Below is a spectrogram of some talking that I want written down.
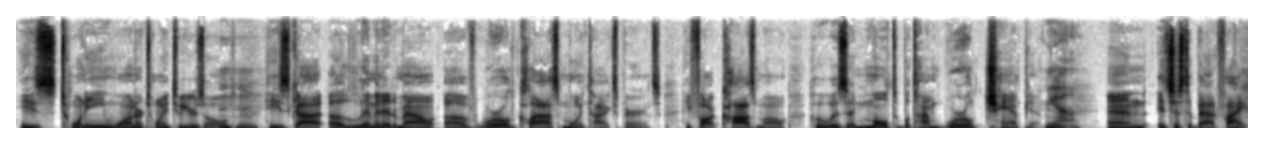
He's 21 or 22 years old. Mm-hmm. He's got a limited amount of world-class Muay Thai experience. He fought Cosmo, who was a multiple-time world champion. Yeah. And it's just a bad fight.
